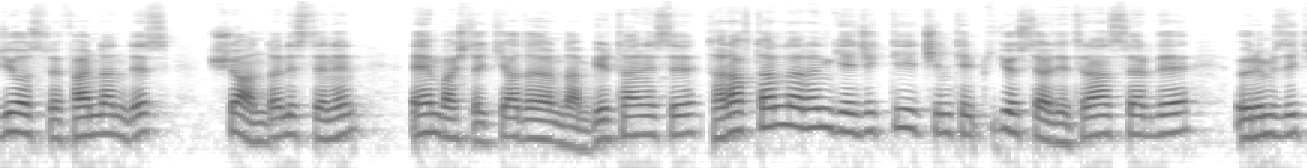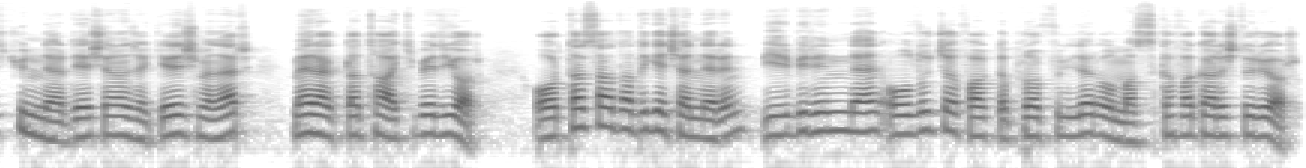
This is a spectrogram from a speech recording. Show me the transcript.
Rios ve Fernandes şu anda listenin en baştaki adaylarından bir tanesi. Taraftarların geciktiği için tepki gösterdiği transferde önümüzdeki günlerde yaşanacak gelişmeler merakla takip ediyor. Orta sahada adı geçenlerin birbirinden oldukça farklı profiller olması kafa karıştırıyor.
